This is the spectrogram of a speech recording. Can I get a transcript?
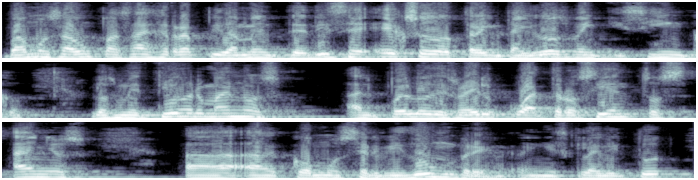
Vamos a un pasaje rápidamente. Dice Éxodo 32, 25. Los metió, hermanos, al pueblo de Israel 400 años como servidumbre, en esclavitud,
